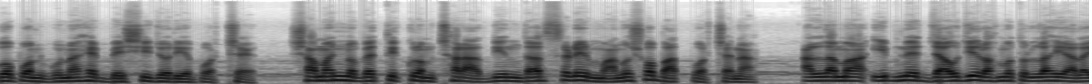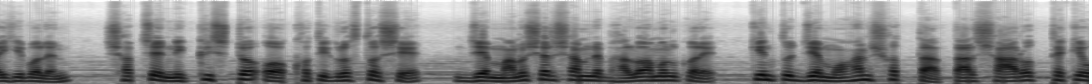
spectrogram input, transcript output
গোপন গুনাহে বেশি জড়িয়ে পড়ছে। সামান্য ব্যতিক্রম ছাড়া দিনদার শ্রেণির মানুষও বাদ পড়ছে না। আল্লামা ইবনে জাউজি রহমতুল্লাহি আলাইহি বলেন, সবচেয়ে নিকৃষ্ট ও ক্ষতিগ্রস্ত সে যে মানুষের সামনে ভালো আমল করে, কিন্তু যে মহান সত্তা তার স্মারক থেকেও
